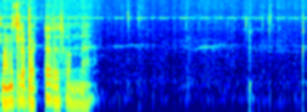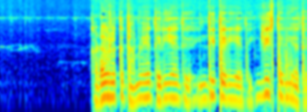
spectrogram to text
மனசில் பட்டதை சொன்னேன். கடவுளுக்கு தமிழே தெரியாது ஹிந்தி தெரியாது இங்கிலீஷ் தெரியாது.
